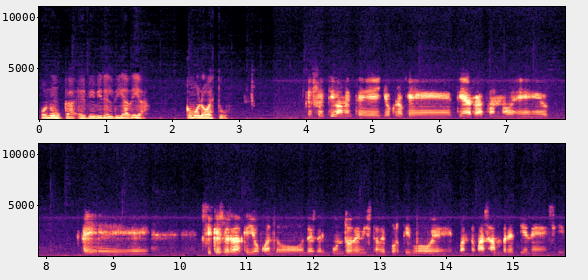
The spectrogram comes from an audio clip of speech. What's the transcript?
o nunca, el vivir el día a día. ¿Cómo lo ves tú? Efectivamente, yo creo que tienes razón, ¿no? Eh, eh, sí que es verdad que yo cuando, desde el punto de vista deportivo, eh, cuando más hambre tienes y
